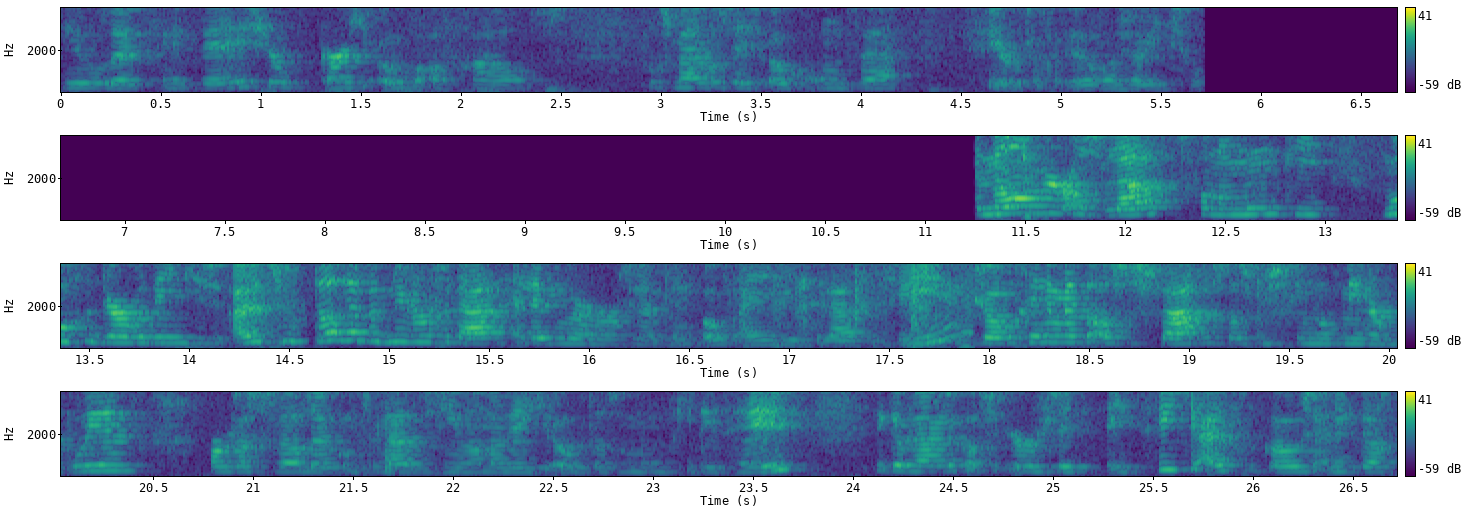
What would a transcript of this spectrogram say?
heel leuk vind ik deze. Hier heb ik kaartje ook al afgehaald. Volgens mij was deze ook rond de 40 euro, zoiets. En dan weer als laatste van de Monkey mocht ik daar wat dingetjes uitzoeken. Dat heb ik nu weer gedaan en leek me weer heel erg leuk om ook aan jullie te laten zien. Ik zal beginnen met de accessoires. Dat is misschien wat minder boeiend. Maar ik dacht het wel leuk om te laten zien, want dan weet je ook dat Monkey dit heeft. Ik heb namelijk als eerste dit etuietje uitgekozen. En ik dacht,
